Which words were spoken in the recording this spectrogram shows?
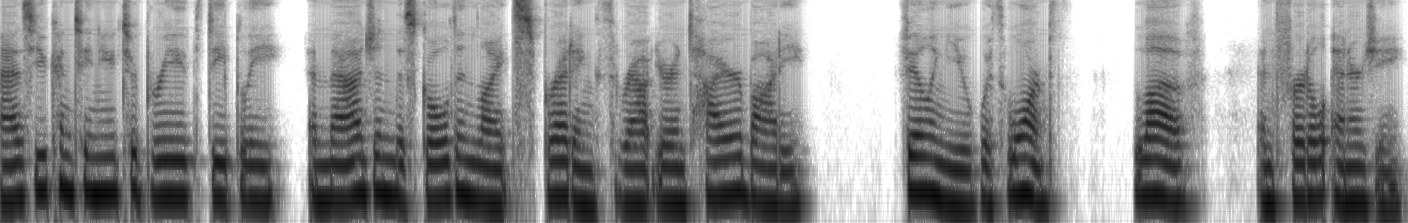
As you continue to breathe deeply, Imagine this golden light spreading throughout your entire body, filling you with warmth, love, and fertile energy.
